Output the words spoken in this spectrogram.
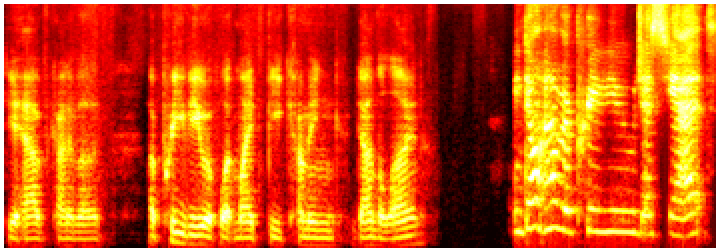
do you have kind of a, a preview of what might be coming down the line? we don't have a preview just yet.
